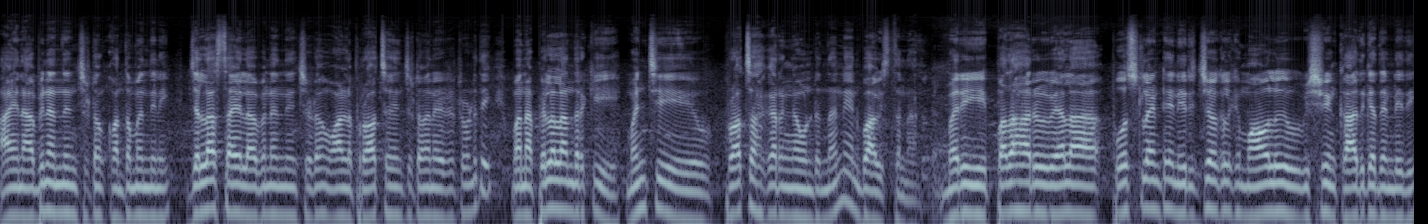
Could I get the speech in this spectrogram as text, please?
ఆయన అభినందించడం కొంతమందిని జిల్లా స్థాయిలో అభినందించడం వాళ్ళని ప్రోత్సహించడం అనేటటువంటిది మన పిల్లలందరికీ మంచి ప్రోత్సాహకరంగా ఉంటుందని నేను భావిస్తున్నాను. మరి పదహారు వేల పోస్టులు అంటే నిరుద్యోగులకి మామూలు విషయం కాదు కదండి ఇది.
